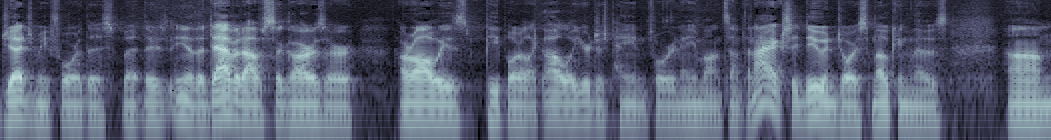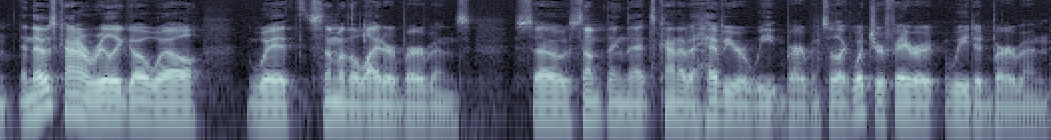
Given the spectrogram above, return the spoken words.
judge me for this, but there's, you know, the Davidoff cigars are are always people are like, oh well, you're just paying for a name on something. I actually do enjoy smoking those. Um, and those kind of really go well with some of the lighter bourbons. So something that's kind of a heavier wheat bourbon. So like, what's your favorite wheated bourbon?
